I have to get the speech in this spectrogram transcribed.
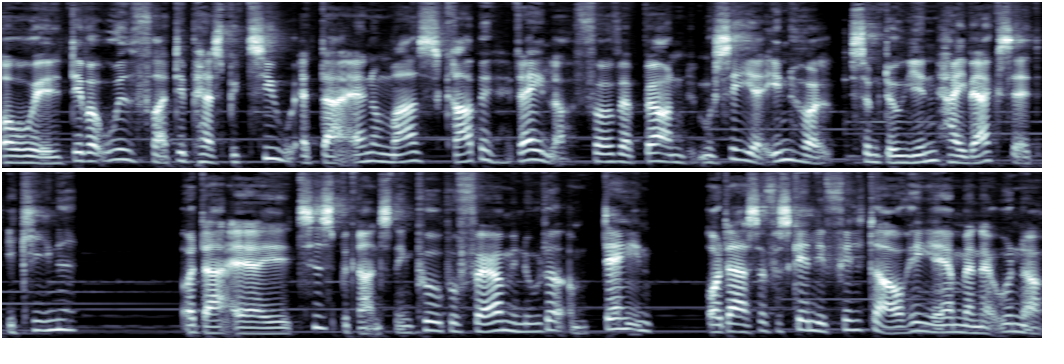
Og øh, det var ud fra det perspektiv, at der er nogle meget skrappe regler for, hvad børn må se af indhold, som Douyin har iværksat i Kina. Og der er øh, tidsbegrænsning på på 40 minutter om dagen, og der er så forskellige filtre afhængig af, om man er under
